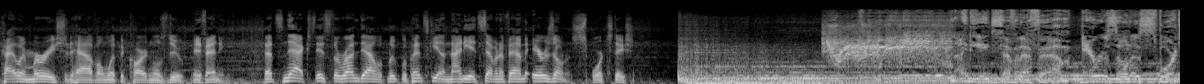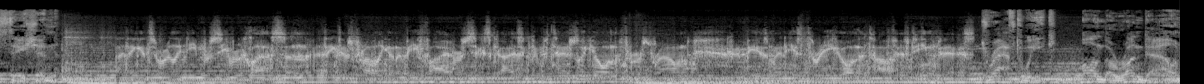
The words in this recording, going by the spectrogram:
Kyler Murray should have on what the Cardinals do, if any. That's next. It's the rundown with Luke Lapinski on 98.7 FM, Arizona Sports Station. 98.7 FM, Arizona Sports Station. I think it's a really deep receiver class, and I think there's probably going to be five or six guys that could potentially go in the first round. Could as many as three go in the top 15 picks. Draft week on the rundown.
